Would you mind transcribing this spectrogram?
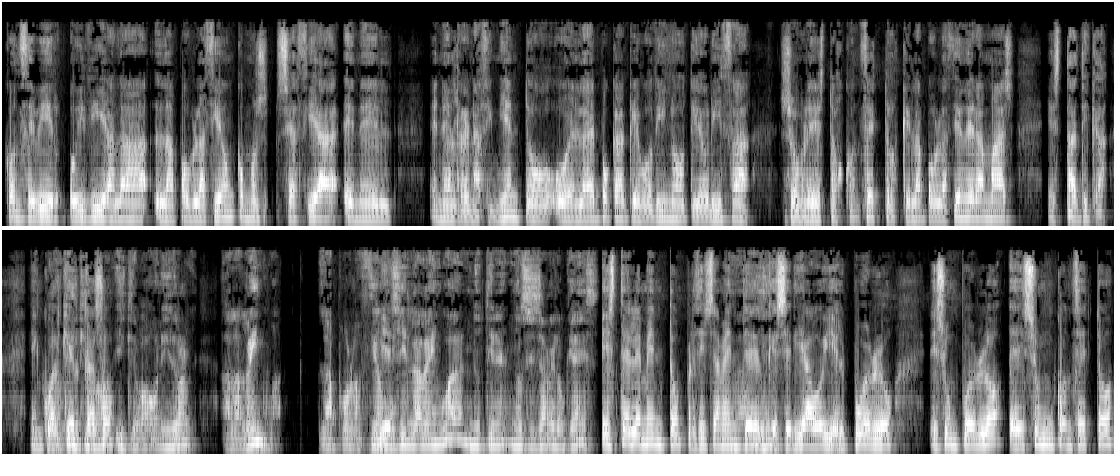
concebir hoy día la, población como se hacía en el, en el Renacimiento o en la época que Bodino teoriza sobre estos conceptos, que la población era más estática. En cualquier caso. y que va unido a la lengua. La población sin la lengua no, tiene, no se sabe lo que es. Este elemento, precisamente el que sería hoy el pueblo, es un pueblo, es un concepto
